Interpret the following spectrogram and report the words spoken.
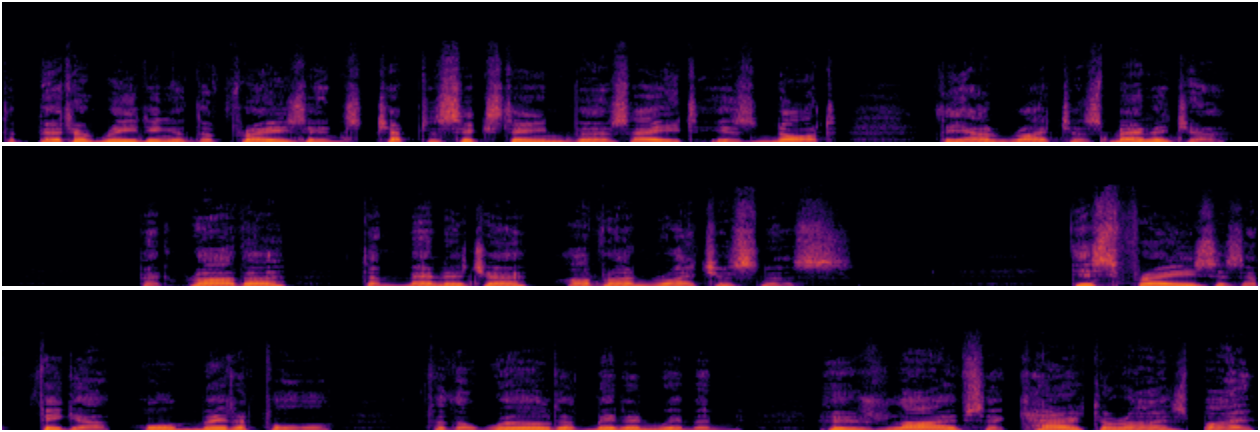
the better reading of the phrase in chapter 16, verse 8 is not the unrighteous manager, but rather the manager of unrighteousness. This phrase is a figure or metaphor for the world of men and women whose lives are characterized by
